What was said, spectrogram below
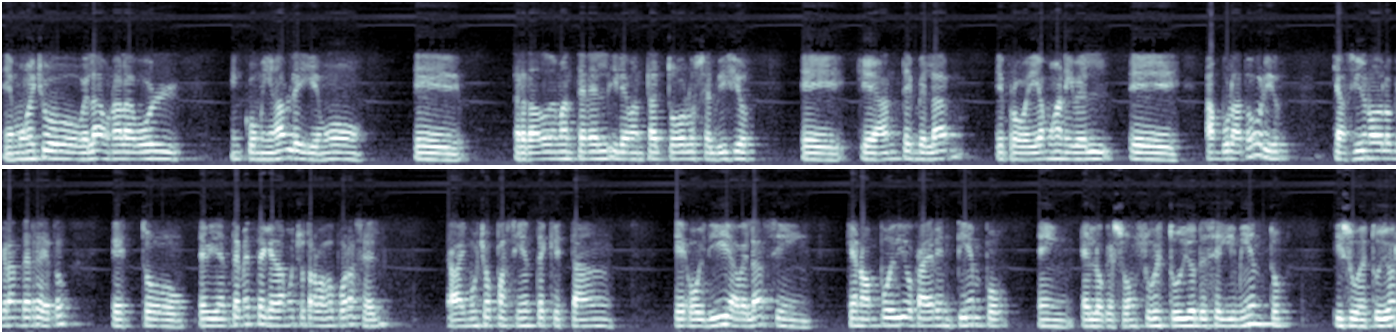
hemos hecho ¿verdad? una labor encomiable y hemos eh, tratado de mantener y levantar todos los servicios eh, que antes, ¿verdad?, eh, proveíamos a nivel eh, ambulatorio, que ha sido uno de los grandes retos. Esto, evidentemente, queda mucho trabajo por hacer. Hay muchos pacientes que están hoy día, ¿verdad?, sin que no han podido caer en tiempo en, en lo que son sus estudios de seguimiento y sus estudios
